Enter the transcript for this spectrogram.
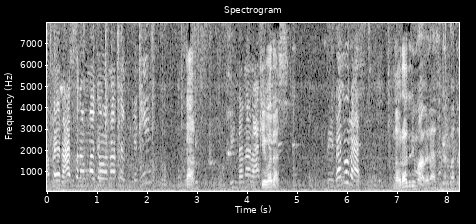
આપણે રાસ રમવા જવાના છે કેવા રાસ? નવરાત્રીમાં આવે રાસ ગરબા તો.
